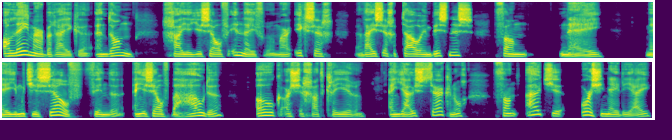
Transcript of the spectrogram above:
alleen maar bereiken. En dan ga je jezelf inleveren. Maar ik zeg, en wij zeggen taal in business, van nee, nee, je moet jezelf vinden en jezelf behouden. Ook als je gaat creëren. En juist, sterker nog, vanuit je originele jij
